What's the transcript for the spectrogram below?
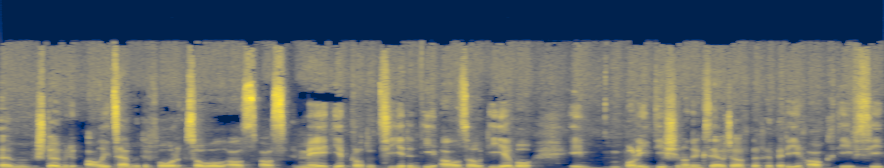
ähm, stehen wir alle zusammen davor, sowohl als, als Medienproduzierende, als auch die, die im politischen oder im gesellschaftlichen Bereich aktiv sind.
